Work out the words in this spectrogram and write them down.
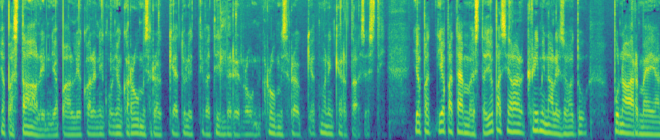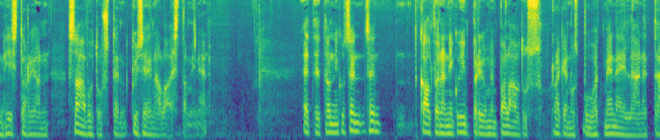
jopa Stalin, jopa, joka oli niin kuin, jonka ruumisröykkiä ylittivät Hilderin ruumisröykkiöt moninkertaisesti. Jopa, jopa tämmöistä, jopa siellä on kriminalisoitu puna-armeijan historian saavutusten kyseenalaistaminen. Että et on niin sen, sen kaltainen niin kuin imperiumin palautus rakennuspuuhat meneillään, että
